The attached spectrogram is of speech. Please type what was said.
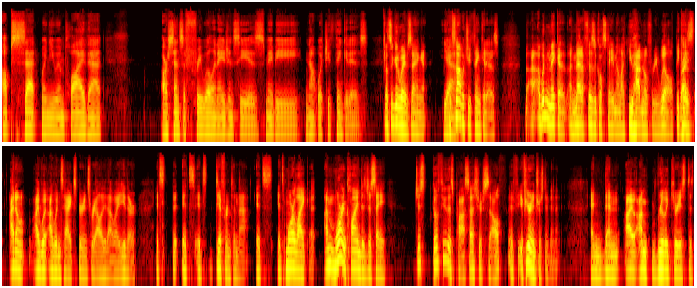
upset when you imply that our sense of free will and agency is maybe not what you think it is. that's a good way of saying it Yeah, It's not what you think it is. I wouldn't make a, a metaphysical statement like you have no free will because I don't. I would. I wouldn't say I experience reality that way either. It's it's it's different than that. It's it's more like I'm more inclined to just say, just go through this process yourself if if you're interested in it, and then I I'm really curious to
